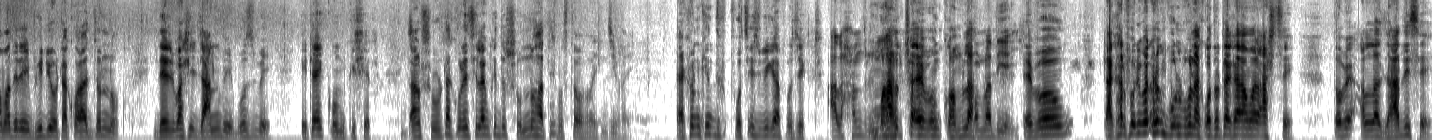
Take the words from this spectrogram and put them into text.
আমাদের এই ভিডিওটা করার জন্য দেশবাসী জানবে বুঝবে এটাই কম কিসের। কারণ শুরুটা করেছিলাম কিন্তু শূন্য হাতে মোস্তফা ভাই। জি ভাই। এখন কিন্তু পঁচিশ বিঘা প্রজেক্ট আলহামদুলিল্লাহ। মালটা এবং কমলা। কমলা দিয়েই। এবং টাকার পরিমাণ আমি বলব না কত টাকা আমার আসছে। তবে আল্লাহ যা দিছে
